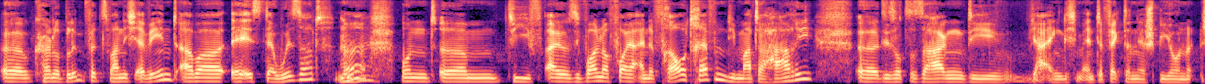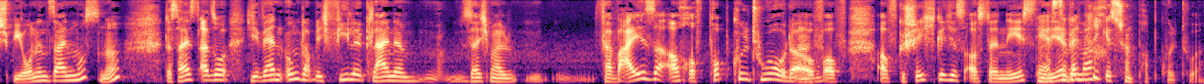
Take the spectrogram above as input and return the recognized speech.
äh, Colonel Blimp wird zwar nicht erwähnt, aber er ist der Wizard. Ne? Mhm. Und ähm, die, also sie wollen auch vorher eine Frau treffen, die Matahari, äh, die sozusagen die ja eigentlich im Endeffekt dann der Spion, Spionin sein muss. Ne? Das heißt also, hier werden unglaublich viele kleine, sag ich mal, Verweise auch auf Popkultur oder mhm. auf, auf, auf Geschichtliches aus der nächsten Der Erste Weltkrieg ist schon Popkultur.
